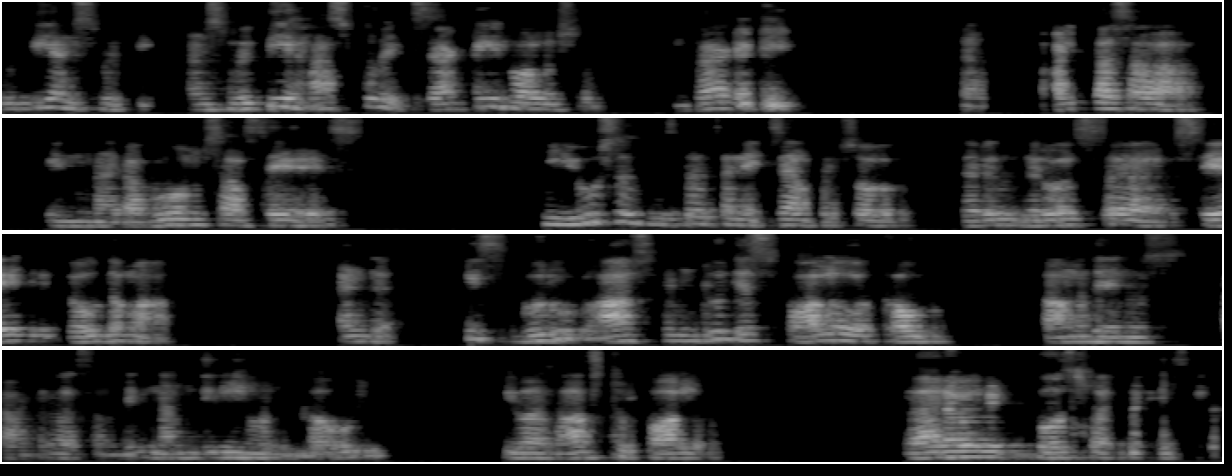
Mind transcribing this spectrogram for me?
Shruti and Smriti. And Smriti has to exactly follow Shruti. In fact, Kalidasa in Raghuvamsa says, he uses this as an example. So there, is, there was a sage Gautama and his guru asked him to just follow a cow, Kamadhenu's daughter or something, Nandini on cow. He was asked to follow wherever it goes for grazing.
